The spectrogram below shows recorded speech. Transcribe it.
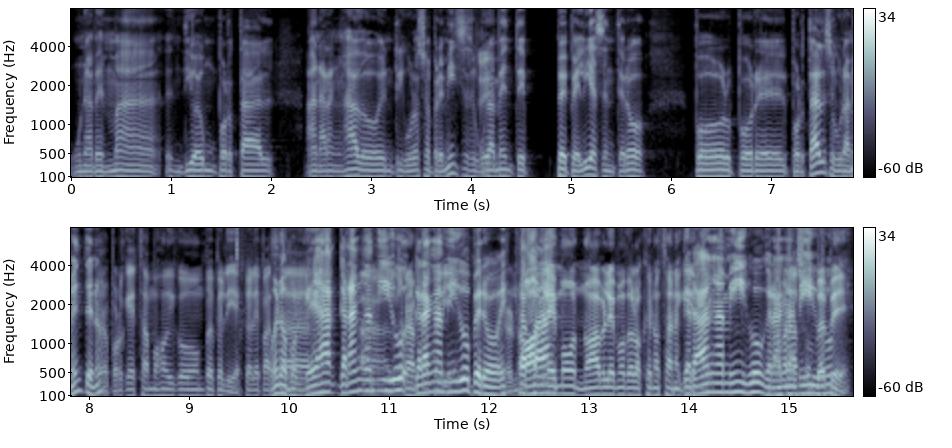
una vez más dio un portal anaranjado en rigurosa premisa, seguramente Pepe Lía se enteró por, por el portal, seguramente, ¿no? Pero ¿por qué estamos hoy con Pepe Lías? ¿Qué le pasa? Bueno, porque es gran amigo, gran, Lías? amigo, pero es Pero no hablemos, no hablemos de los que no están aquí. gran amigo, gran abrazo, amigo, Pepe,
